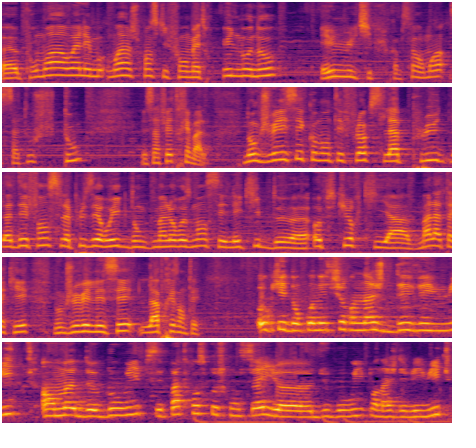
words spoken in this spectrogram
Euh, pour moi, ouais, les, moi, je pense qu'il faut en mettre une mono et une multiple. Comme ça, au moins, ça touche tout et ça fait très mal. Donc je vais laisser commenter Flox la plus la défense la plus héroïque. Donc malheureusement c'est l'équipe de euh, Obscure qui a mal attaqué. Donc je vais laisser la présenter. Ok, donc on est sur un HDV8 en mode Go Whip. C'est pas trop ce que je conseille euh, du Go Whip en HDV8.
